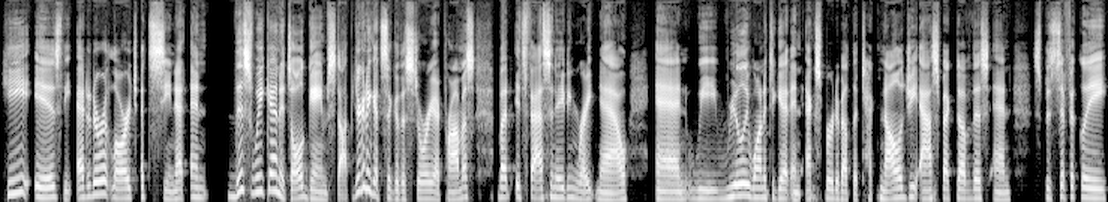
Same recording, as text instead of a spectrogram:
He is the editor at large at CNET. And this weekend, it's all GameStop. You're going to get sick of this story, I promise, but it's fascinating right now. And we really wanted to get an expert about the technology aspect of this and specifically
